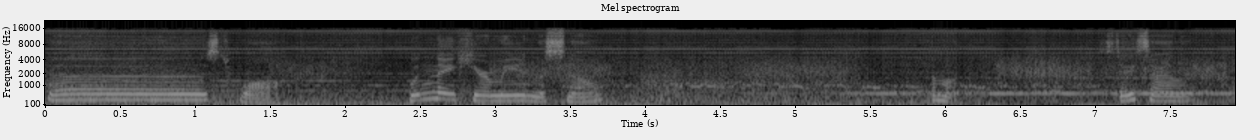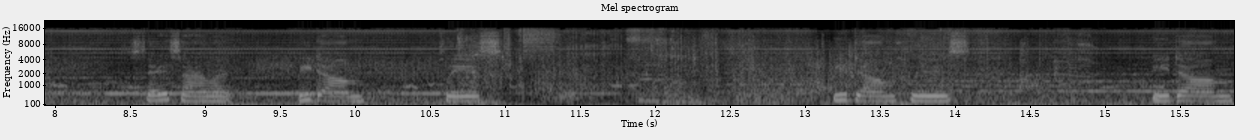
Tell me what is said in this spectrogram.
Just walk. Wouldn't they hear me in the snow? Come on. Stay silent. Stay silent. Be dumb, please. Be dumb, please. Be dumb.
